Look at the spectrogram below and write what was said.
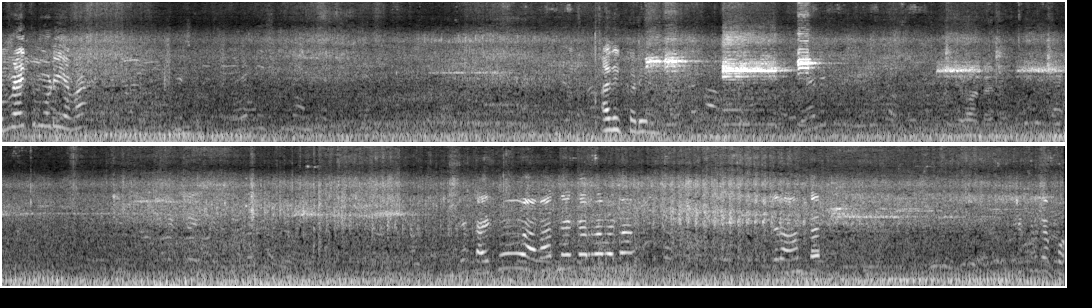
ఇరవైకి మూడు ఇవ్వవా అది ఇక్కడ ఉంది. ये काय को आवाज नहीं कर रहा बेटा इधर अंतर चिकन का पो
